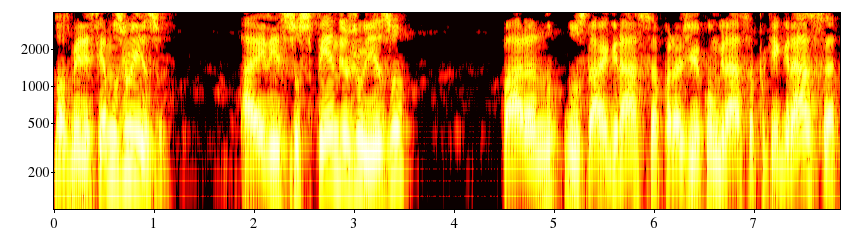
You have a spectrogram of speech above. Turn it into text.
Nós merecemos juízo. Aí ele suspende o juízo para nos dar graça, para agir com graça, porque graça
